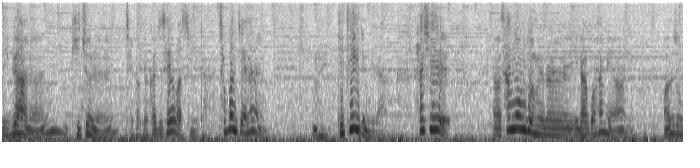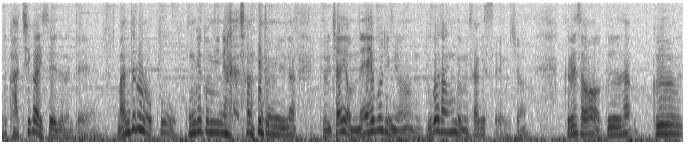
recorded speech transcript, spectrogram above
리뷰하는 기준을 제가 몇 가지 세워봤습니다. 첫 번째는 음, 디테일입니다. 사실 어, 상용 도면이라고 하면 어느 정도 가치가 있어야 되는데 만들어 놓고 공개 도면이나 상용 도면이나 별 차이 없네 해버리면 누가 상용 도면 사겠어요, 그죠? 그래서 그, 사- 그,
